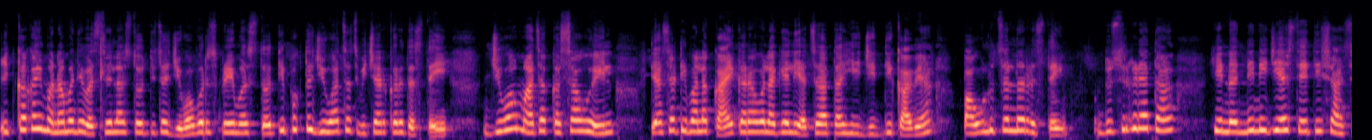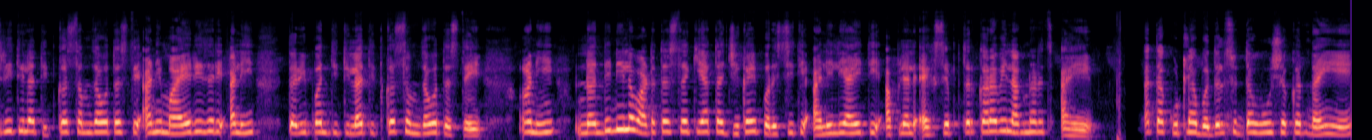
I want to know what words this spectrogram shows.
इतका काही मनामध्ये बसलेला असतो तिचं जीवावरच प्रेम असतं ती फक्त जीवाचाच विचार करत असते. जीवा माझा कसा होईल त्यासाठी मला काय करावं लागेल याचं आता ही जिद्दी काव्या पाऊल उचलणार असते. दुसरीकडे आता ही नंदिनी जी असते ती सासरी तिला तितकंच समजावत असते आणि मायरी जरी आली तरी पण ती तिला तितकंच समजावत असते. आणि नंदिनीला वाटत असतं की आता जी काही परिस्थिती आलेली आहे ती आपल्याला ॲक्सेप्ट तर करावी लागणारच आहे. आता कुठला बदलसुद्धा होऊ शकत नाही आहे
